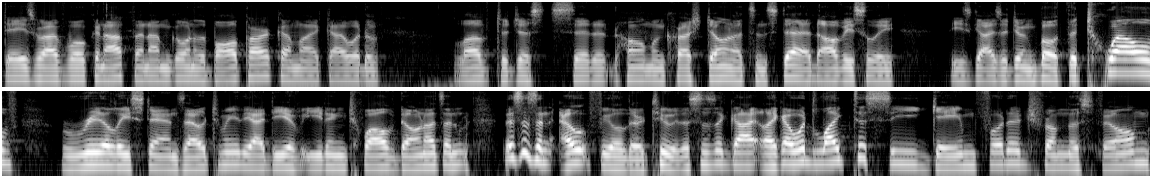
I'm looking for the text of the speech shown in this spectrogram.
days where I've woken up and I'm going to the ballpark. I'm like, I would have loved to just sit at home and crush donuts instead. Obviously, these guys are doing both. The 12 really stands out to me. The idea of eating 12 donuts. And this is an outfielder, too. This is a guy, like, I would like to see game footage from this film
